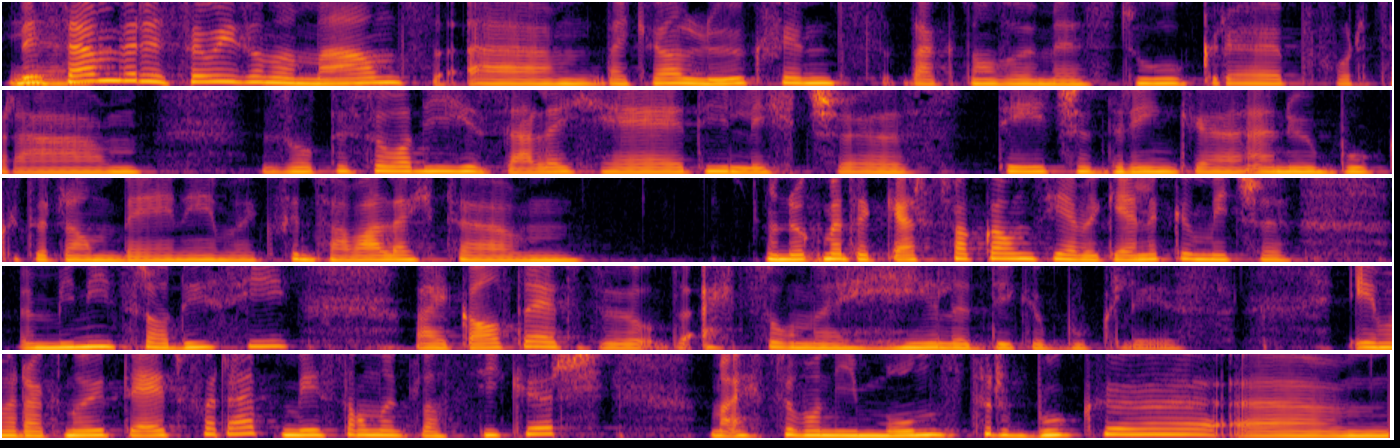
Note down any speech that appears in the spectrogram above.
December is sowieso een maand um, dat ik wel leuk vind. Dat ik dan zo in mijn stoel kruip voor het raam. Zo, het is zo wat die gezelligheid, die lichtjes, theetje drinken en uw boek er dan bij nemen. Ik vind dat wel echt... Um, en ook met de kerstvakantie heb ik eigenlijk een beetje een mini-traditie. Dat ik altijd de, de echt zo'n hele dikke boek lees. Eén waar ik nooit tijd voor heb, meestal een klassieker. Maar echt zo van die monsterboeken. Um,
